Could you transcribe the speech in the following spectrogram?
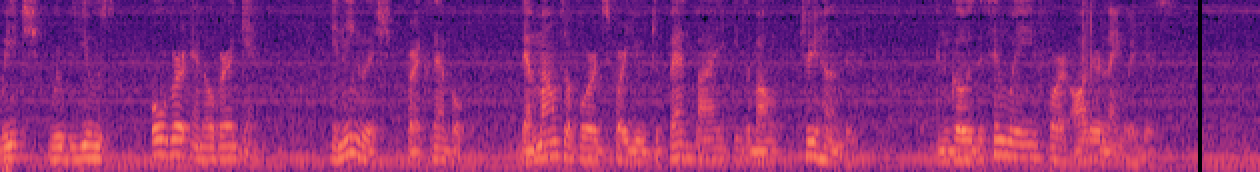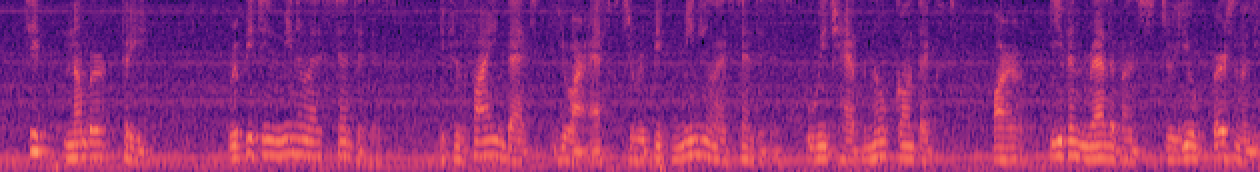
which will be used over and over again. In English, for example, the amount of words for you to pass by is about 300 and goes the same way for other languages. Tip number 3 Repeating meaningless sentences. If you find that you are asked to repeat meaningless sentences which have no context or even relevance to you personally,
